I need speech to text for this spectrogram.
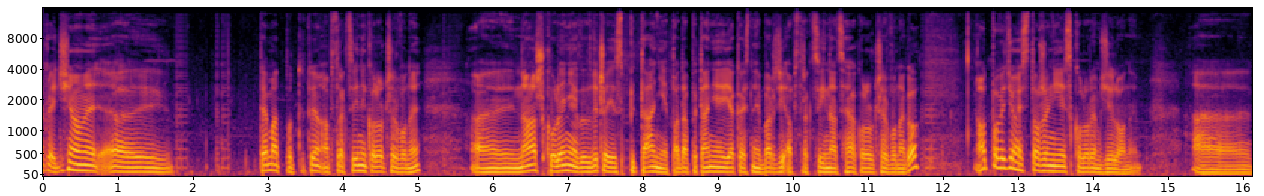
Okej, dzisiaj mamy e, temat pod tytułem abstrakcyjny kolor czerwony. E, na szkoleniach zazwyczaj jest pytanie, pada pytanie, jaka jest najbardziej abstrakcyjna cecha koloru czerwonego. A odpowiedzią jest to, że nie jest kolorem zielonym. E,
